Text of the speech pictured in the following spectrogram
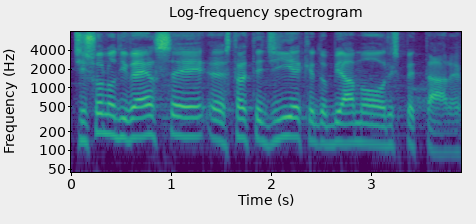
Ci sono diverse eh, strategie che dobbiamo rispettare.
